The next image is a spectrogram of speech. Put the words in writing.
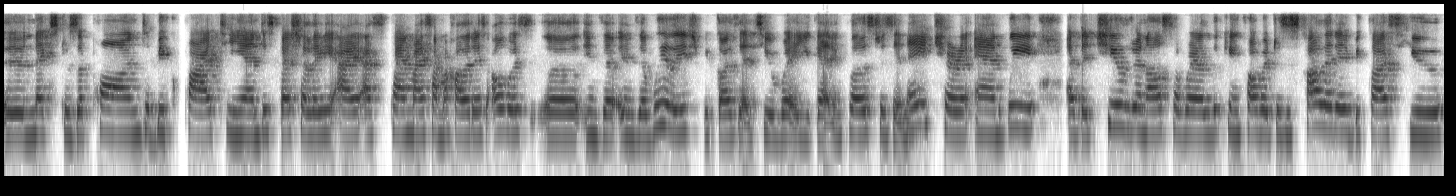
uh, next to the pond, a big party, and especially I, I spend my summer holidays always uh, in the in the village because that's you where you're getting close to the nature. And we, as the children, also were looking forward to this holiday because you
